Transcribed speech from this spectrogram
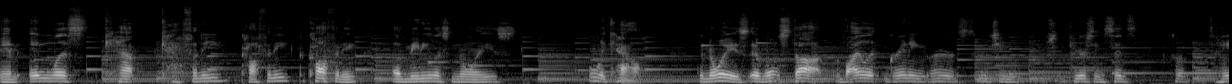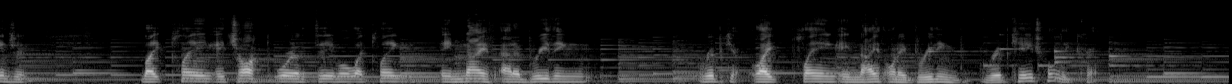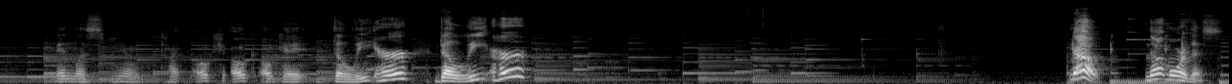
and endless cap cacophony, cacophony, cacophony of meaningless noise. Holy cow! The noise it won't stop. Violent, graining, uh, screeching, piercing, sense tangent. Like playing a chalkboard at a table, like playing a knife at a breathing rib, like playing a knife on a breathing rib cage. Holy crap! Endless, you know. Okay, okay, okay. Delete her. Delete her. No, not more of this.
